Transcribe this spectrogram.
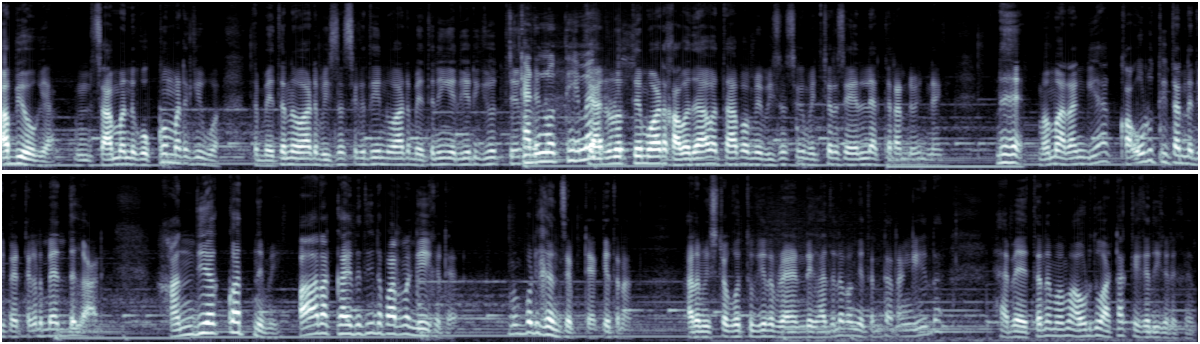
අභියෝගයක්. සාමාන්‍ය කොක්කොම මට කිව්වා. මෙතනවාට බිස්නස එක තියනවාට මෙතනින් එලියට ගියොත් කැඩුනොත්ම කැඩුනොත්තේමවාට කවදාවතාප මේ බිස්නසක මෙච්චර සෙල්ලක් කරන්න වෙන්න නෑ මම අරංගිය කවුරු තිතන්න ඇති පැත්තකට බැද්ද ගාන. හන්දියක්වත් නෙමේ පාරක් අයින තින පරණ ගේකට. පොඩි කන්සෙප්ටයක් එතනත් අර මිස්ට කොත්තු කියර බ්‍රන්ඩ් හදල මං එතට රංගේද හැබැ එතන මම අවුරදු අටක් එකදිකට කර.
